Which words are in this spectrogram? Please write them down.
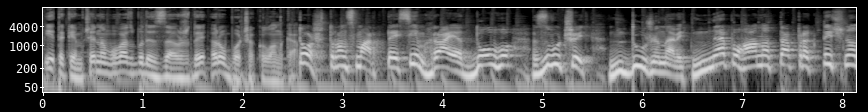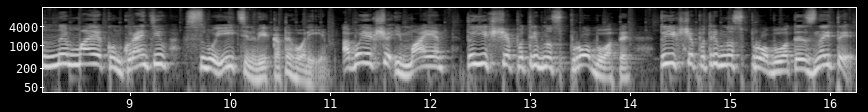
і таким чином у вас буде завжди робоча колонка. Тож Tronsmart T7 грає довго, звучить дуже навіть непогано та практично не має конкурентів в своїй ціновій категорії. Або якщо і має, то їх ще потрібно спробувати. То їх ще потрібно спробувати знайти.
